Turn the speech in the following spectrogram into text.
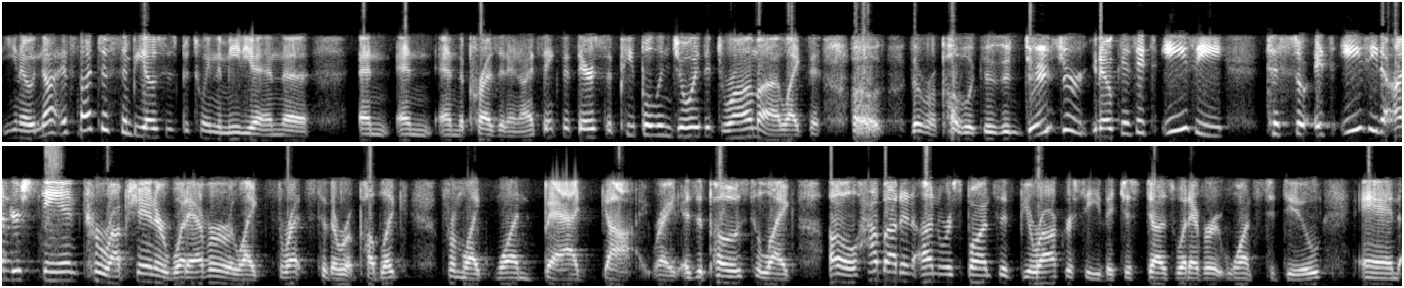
you know not it's not just symbiosis between the media and the and and and the president. I think that there's the people enjoy the drama, like the oh the republic is in danger, you know, because it's easy to so it's easy to understand corruption or whatever or like threats to the republic from like one bad guy, right? As opposed to like, oh, how about an unresponsive bureaucracy that just does whatever it wants to do and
